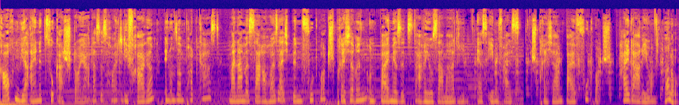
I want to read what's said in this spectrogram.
Brauchen wir eine Zuckersteuer? Das ist heute die Frage in unserem Podcast. Mein Name ist Sarah Häuser, ich bin Foodwatch-Sprecherin und bei mir sitzt Dario Samadi. Er ist ebenfalls Sprecher bei Foodwatch. Hi Dario. Hallo.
